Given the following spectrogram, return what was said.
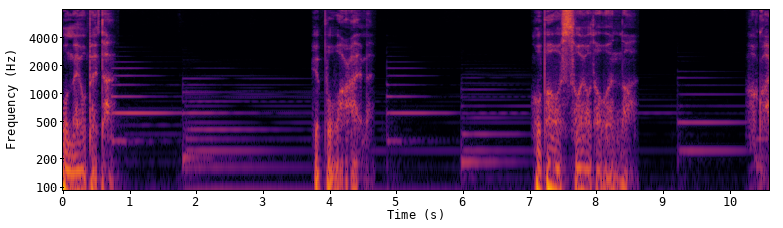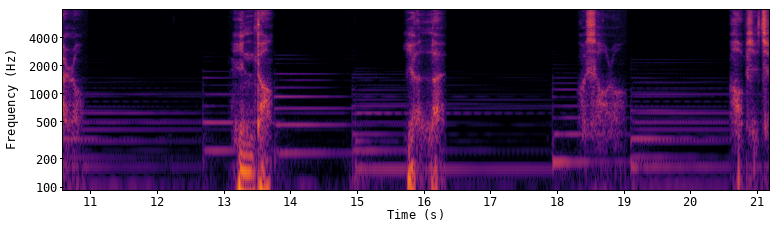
我没有备胎，也不玩暧昧。我把我所有的温暖和宽容，淫荡、眼泪和笑容，好脾气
